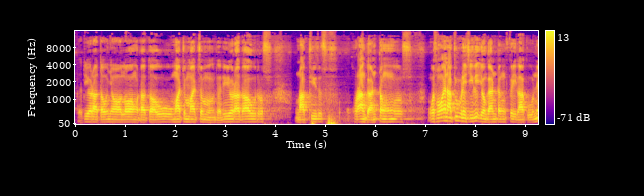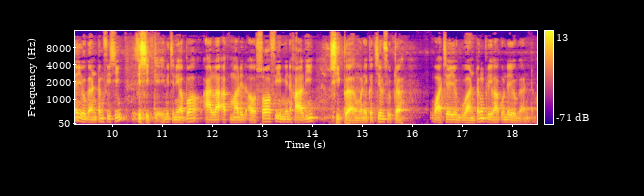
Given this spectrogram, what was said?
Dadi ora tau nyolong, ora tau macem-macem. Dadi ora tau terus Nabi terus kurang ganteng terus Wes Nabi mulai cilik yo ganteng perilakune, yo ganteng visi fisike. Iku jenenge apa? Ala akmalil ausofi min hali siba. Mulai kecil sudah wajah yang ganteng, perilakunya yang ganteng.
